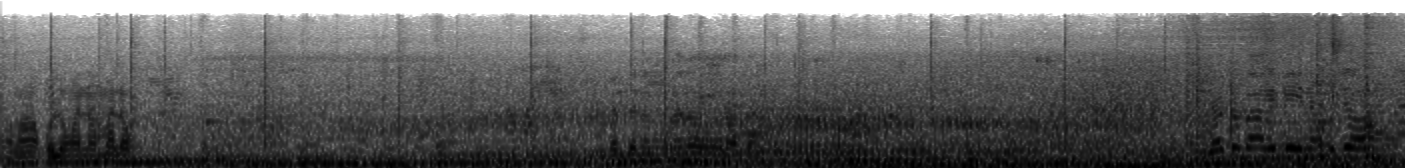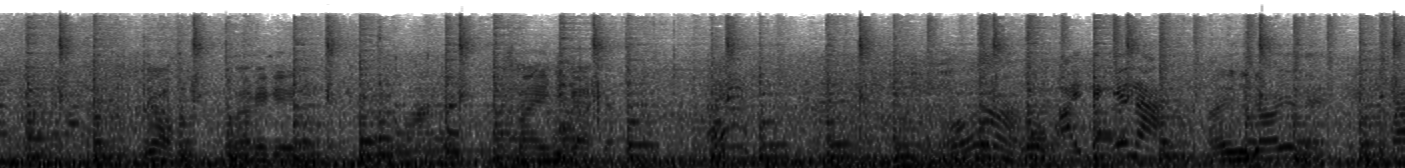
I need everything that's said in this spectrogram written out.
Mga, mga kulungan ng manok. Ganda ng ano, rata. Bro, ito ba kikiinang ko, Jo? Jo, ba kikiinang ko? Mas mahihiga siya. Ay, Oo nga. Oh, high-tech yan ah. Mahihiga yan eh. Di ba,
